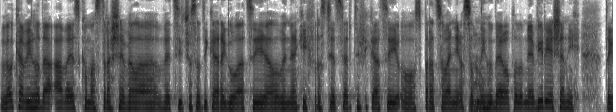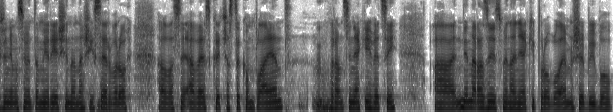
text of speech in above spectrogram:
Veľká výhoda AWS má strašne veľa vecí, čo sa týka regulácií alebo nejakých proste certifikácií o spracovaní osobných no. údajov a podobne vyriešených, takže nemusíme to my riešiť na našich serveroch, ale vlastne AWS je často compliant v rámci nejakých vecí. A nenarazili sme na nejaký problém, že by, bol,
